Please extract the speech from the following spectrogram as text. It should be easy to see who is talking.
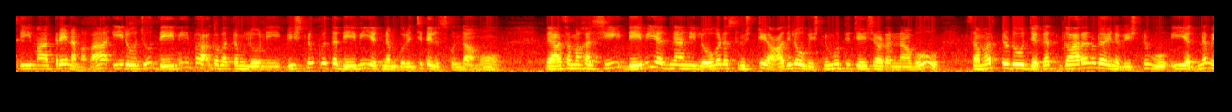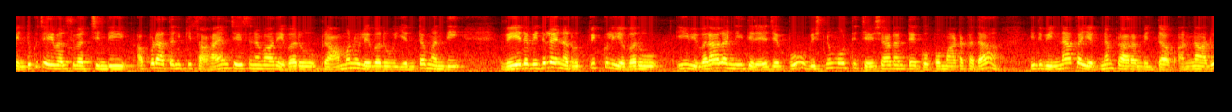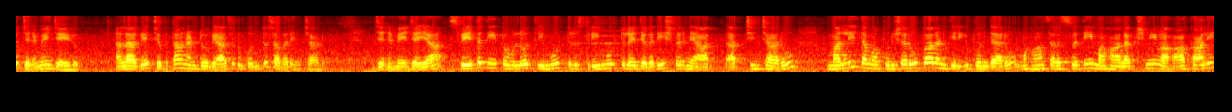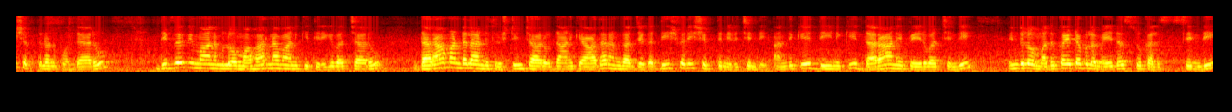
Speaker 1: శ్రీమాత్రే నమ. ఈరోజు దేవీ భాగవతంలోని విష్ణుకృత దేవీ యజ్ఞం గురించి తెలుసుకుందాము. వ్యాస మహర్షి దేవీ యజ్ఞాన్ని లోగడ సృష్టి ఆదిలో విష్ణుమూర్తి చేశాడన్నావు. సమర్థుడు జగద్గారణుడైన విష్ణువు ఈ యజ్ఞం ఎందుకు చేయవలసి వచ్చింది? అప్పుడు అతనికి సహాయం చేసిన వారెవరు? బ్రాహ్మణులెవరు? బ్రాహ్మణులు ఎవరు ఎంతమంది? వేద విధులైన ఋత్విక్కులు ఎవరు? ఈ వివరాలన్నీ తెలియజెప్పు విష్ణుమూర్తి చేశాడంటే గొప్ప మాట కదా? ఇది విన్నాక యజ్ఞం ప్రారంభిద్దాం అన్నాడు జనమేజయుడు. అలాగే చెబుతానంటూ వ్యాసుడు గొంతు సవరించాడు. జనమేజయ శ్వేతదీపములో త్రిమూర్తులు స్త్రీమూర్తులే జగదీశ్వరిని అర్చించారు. మళ్ళీ తమ పురుష రూపాలను తిరిగి పొందారు. మహాసరస్వతి మహాలక్ష్మి మహాకాళీ శక్తులను పొందారు. దివ్య విమానంలో మహార్ణవానికి తిరిగి వచ్చారు. ధరామండలాన్ని సృష్టించారు. దానికి ఆధారంగా జగదీశ్వరి శక్తి నిలిచింది. అందుకే దీనికి ధర అనే పేరు వచ్చింది. ఇందులో మధుకైటబుల మేధస్సు కలిసింది.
